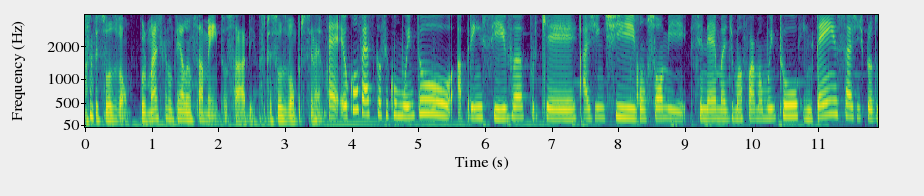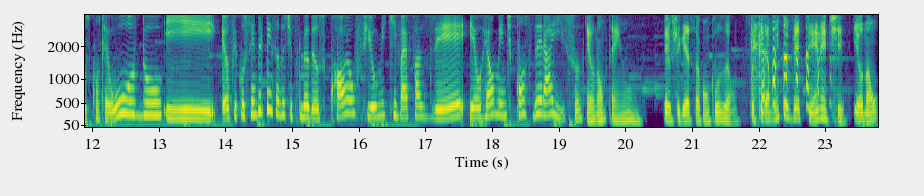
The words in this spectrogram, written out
as pessoas vão. Por mais que não tenha lançamento, sabe? As pessoas vão pro cinema. É, eu confesso que eu fico muito apreensiva porque a gente consome cinema de uma forma muito intensa, a gente produz conteúdo e eu fico sempre pensando, tipo, meu Deus, qual é o filme que vai fazer eu realmente considerar isso? Eu não tenho. Eu cheguei a essa conclusão. Eu queria muito ver Tenet, eu não,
